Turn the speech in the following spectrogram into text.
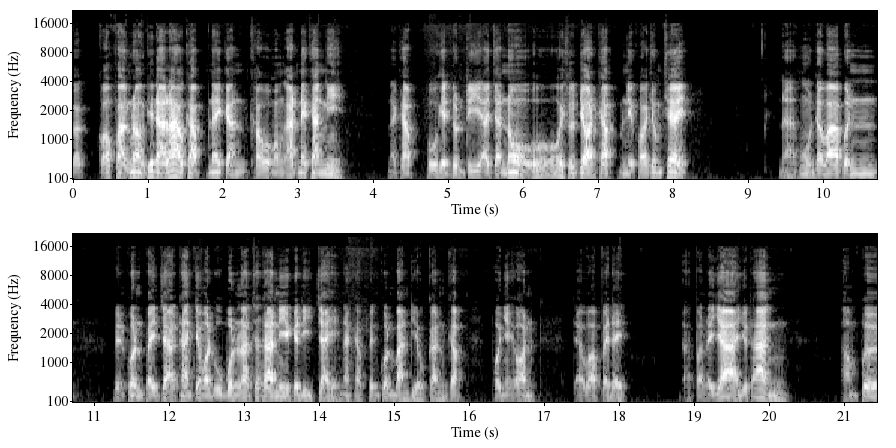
ก็ขอฝากน้องที่ดาล่าวครับ ในการเข้าห้องอัดในครั้งนี้นะครับ ผู้เฮ็ดดนตรีอาจารย์โน่โอ้ยสุดยอดครับนี่ขอชมเชยนะฮู้แต่ว่าเพิ่นเป็นคนไปจากทางจังหวัดอุบลราชธานีก็ดีใจนะครับ เป็นคนบ้านเดียวกันกับพ่อใหญ่อ่อน แต่ว่าไปได้ภรรยาอยู่ทางอำเภอ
